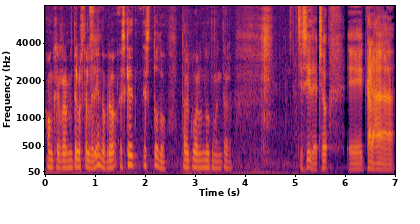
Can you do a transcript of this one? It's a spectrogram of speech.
aunque realmente lo estés Sí. leyendo, pero es que es todo tal cual un documental. Sí, sí, de hecho, eh, cada,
